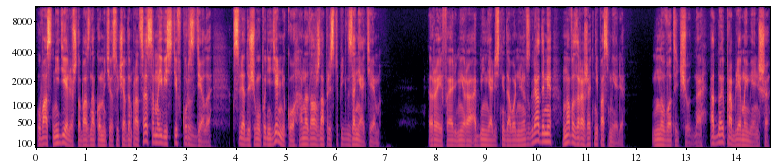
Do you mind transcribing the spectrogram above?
У вас неделя, чтобы ознакомить ее с учебным процессом и ввести в курс дела. К следующему понедельнику она должна приступить к занятиям. Рейф и Альмира обменялись недовольными взглядами, но возражать не посмели. Ну вот и чудно. Одной проблемой меньше.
